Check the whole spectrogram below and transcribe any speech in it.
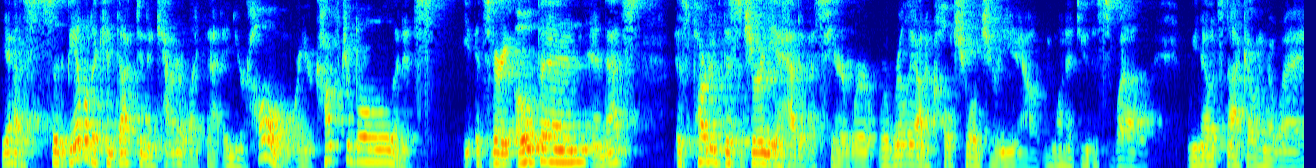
yeah, so to be able to conduct an encounter like that in your home where you're comfortable and it's it's very open and that's is part of this journey ahead of us here. We're, we're really on a cultural journey now. We want to do this well. We know it's not going away.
